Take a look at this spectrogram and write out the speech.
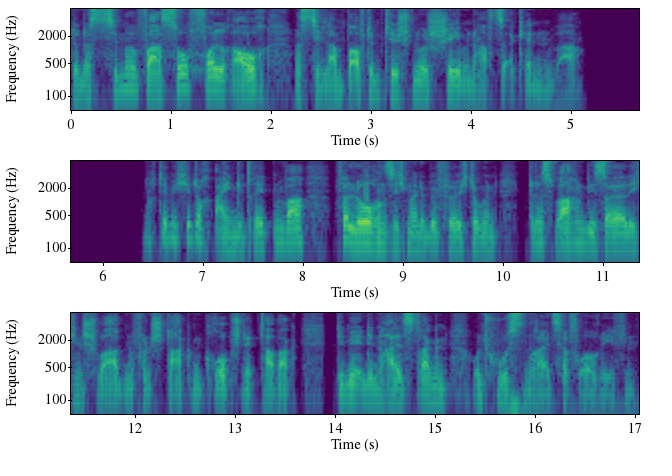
denn das Zimmer war so voll Rauch, dass die Lampe auf dem Tisch nur schemenhaft zu erkennen war. Nachdem ich jedoch eingetreten war, verloren sich meine Befürchtungen, denn es waren die säuerlichen Schwaden von starkem Grobschnitttabak, die mir in den Hals drangen und Hustenreiz hervorriefen.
